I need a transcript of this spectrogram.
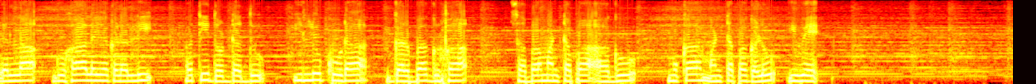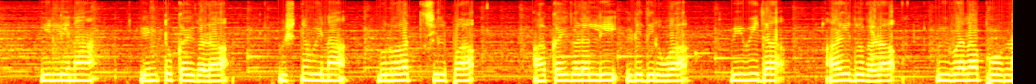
ಎಲ್ಲ ಗುಹಾಲಯಗಳಲ್ಲಿ ಅತಿ ದೊಡ್ಡದ್ದು. ಇಲ್ಲೂ ಕೂಡ ಗರ್ಭಗೃಹ, ಸಭಾಮಂಟಪ ಹಾಗೂ ಮುಖ ಮಂಟಪಗಳು ಇವೆ. ಇಲ್ಲಿನ ಎಂಟು ಕೈಗಳ ವಿಷ್ಣುವಿನ ಬೃಹತ್ ಶಿಲ್ಪ, ಆ ಕೈಗಳಲ್ಲಿ ಹಿಡಿದಿರುವ ವಿವಿಧ ಆಯುಧಗಳ ವಿವರಪೂರ್ಣ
